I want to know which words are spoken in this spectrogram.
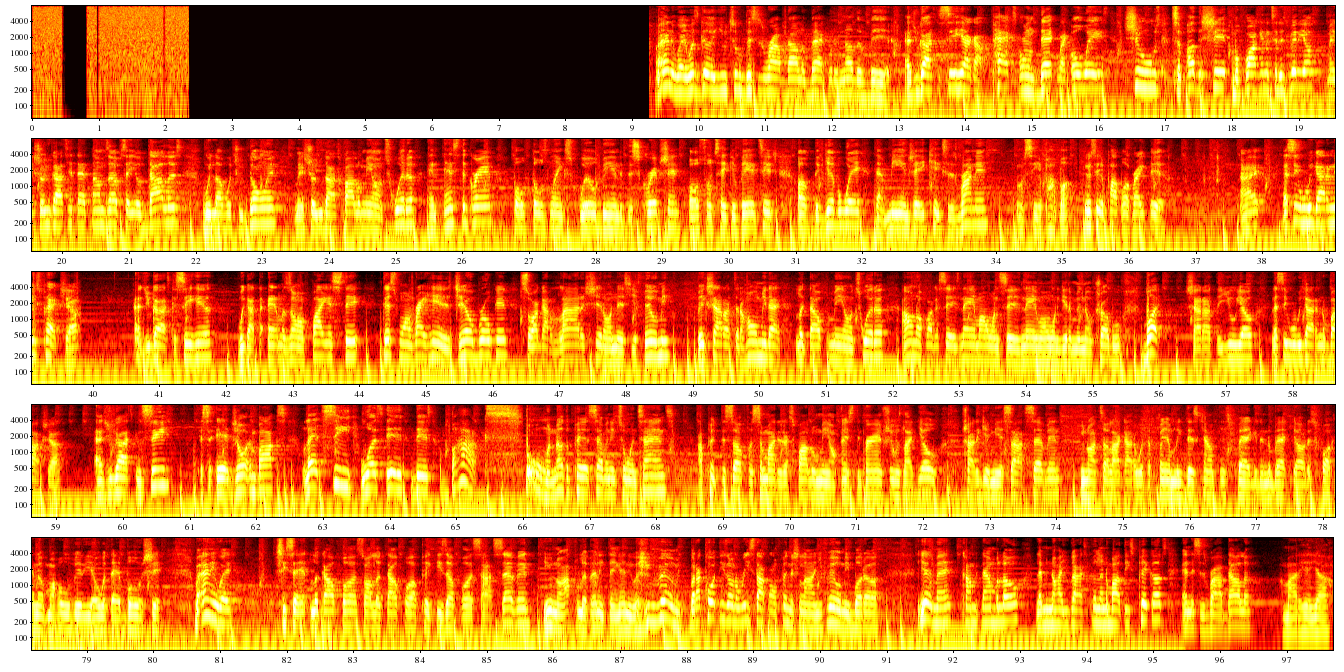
Anyway, what's good YouTube? This is Rob Dolla back with another vid. As you guys can see here, I got packs on deck like always, shoes, some other shit. Before I get into this video, make sure you guys hit that thumbs up, say your dollars. We love what you're doing. Make sure you guys follow me on Twitter and Instagram. Both those links will be in the description. Also take advantage of the giveaway that me and Jay Kicks is running. You're gonna see it pop up. You're gonna see it pop up right there. Alright, let's see what we got in these packs, y'all. As you guys can see here, we got the Amazon Fire Stick. This one right here is jailbroken, so I got a lot of shit on this, you feel me? Big shout out to the homie that looked out for me on Twitter. I don't know if I can say his name. I don't want to say his name. I don't want to get him in no trouble. But shout out to you, yo. Let's see what we got in the box, y'all. As you guys can see, it's an Air Jordan box. Let's see what's in this box. Boom, another pair of 72 and 10s. I picked this up for somebody that's followed me on Instagram. She was like, yo, try to get me a size 7. You know, I tell her I got it with the family discount. This faggot in the backyard is fucking up my whole video with that bullshit. But anyway, she said, look out for her, so I looked out for her, picked these up for a size 7. You know, I flip anything anyway, you feel me? But I caught these on a restock on Finish Line, you feel me? But, uh, yeah, man, comment down below. Let me know how you guys feeling about these pickups. And this is Rob Dolla. I'm out of here, y'all.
